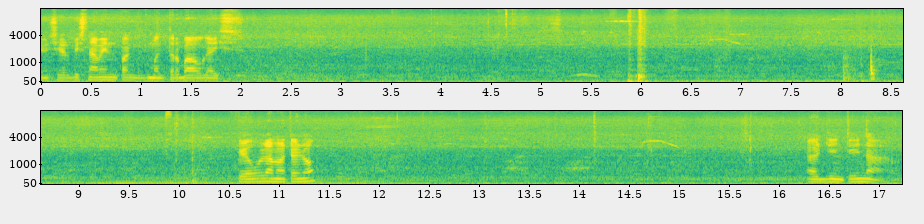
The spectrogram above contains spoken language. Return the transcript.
Yung service namin pag magtrabaho guys. Kaya ulam natin no? Argentina.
